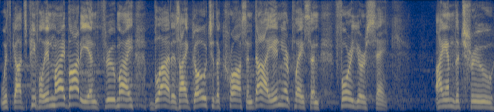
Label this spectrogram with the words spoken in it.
with God's people in my body and through my blood as I go to the cross and die in your place and for your sake. I am the true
